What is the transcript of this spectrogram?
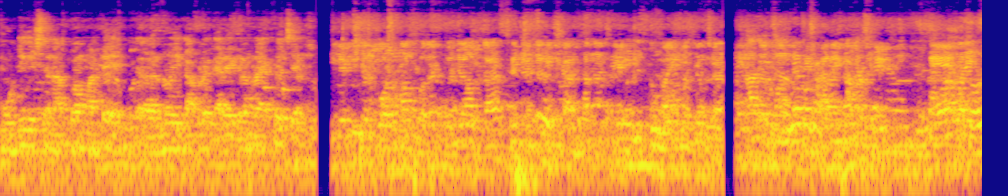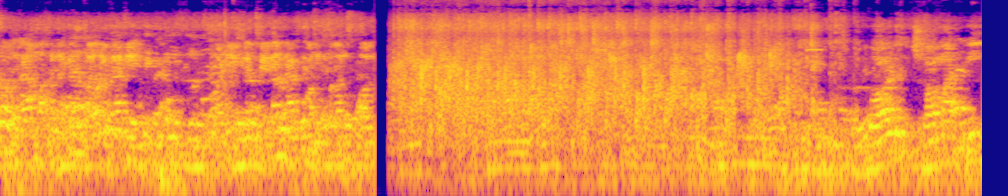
મોટિવેશન આપવા માટે નો એક આપણે કાર્યક્રમ રાખ્યો છે. કોન્ફરન્સ હોલ વોર્ડ છ માંથી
